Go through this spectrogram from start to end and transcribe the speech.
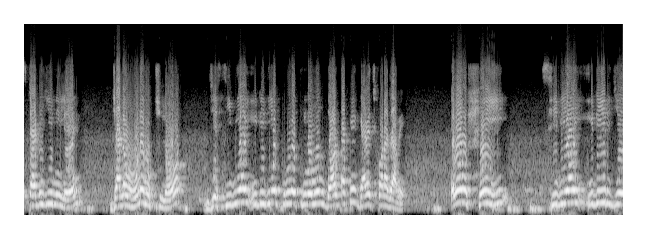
স্ট্র্যাটেজি নিলেন যেন মনে হচ্ছিল যে সিবিআই ইডি দিয়ে পুরো তৃণমূল দলটাকে গ্যারেজ করা যাবে। এবং সেই সিবিআই ইডির যে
